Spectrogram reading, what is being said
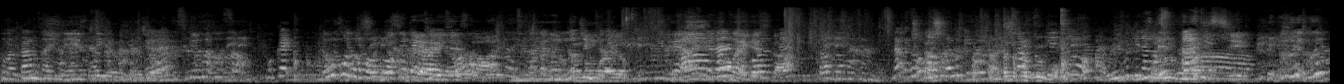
くわかんないねって。いうもう一回どこの？方向どこではいいですかどっちもらうよあーいいですかなんかちょっと下向きだ下向きとあ上向きだって。何し上上の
